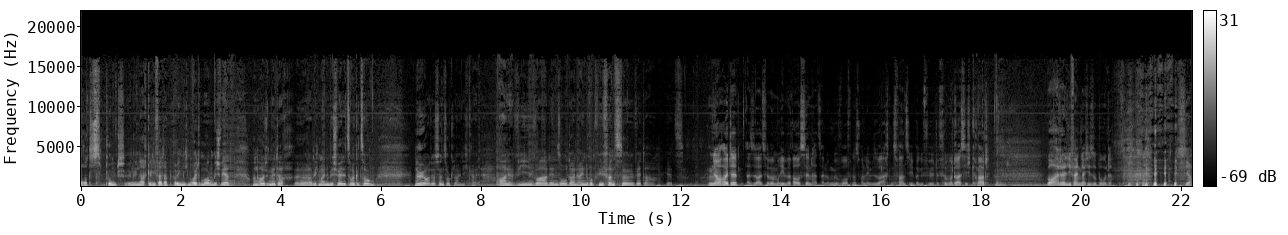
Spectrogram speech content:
Ortspunkt irgendwie nachgeliefert hat. Habe ich mich heute Morgen beschwert und heute Mittag äh, habe ich meine Beschwerde zurückgezogen. Naja, das sind so Kleinigkeiten. Arne, wie war denn so dein Eindruck? Wie fandst du Wetter jetzt? Ja, heute, also als wir beim Rewe raus sind, hat es einen umgeworfen. Das waren irgendwie so 28 über gefühlte 35 Grad. Boah, da lief einem gleich die Suppe runter. ja.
